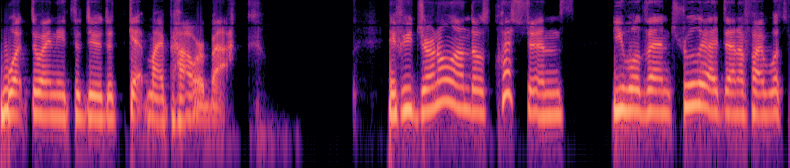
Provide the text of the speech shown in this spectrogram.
What do I need to do to get my power back? If you journal on those questions, you will then truly identify what's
